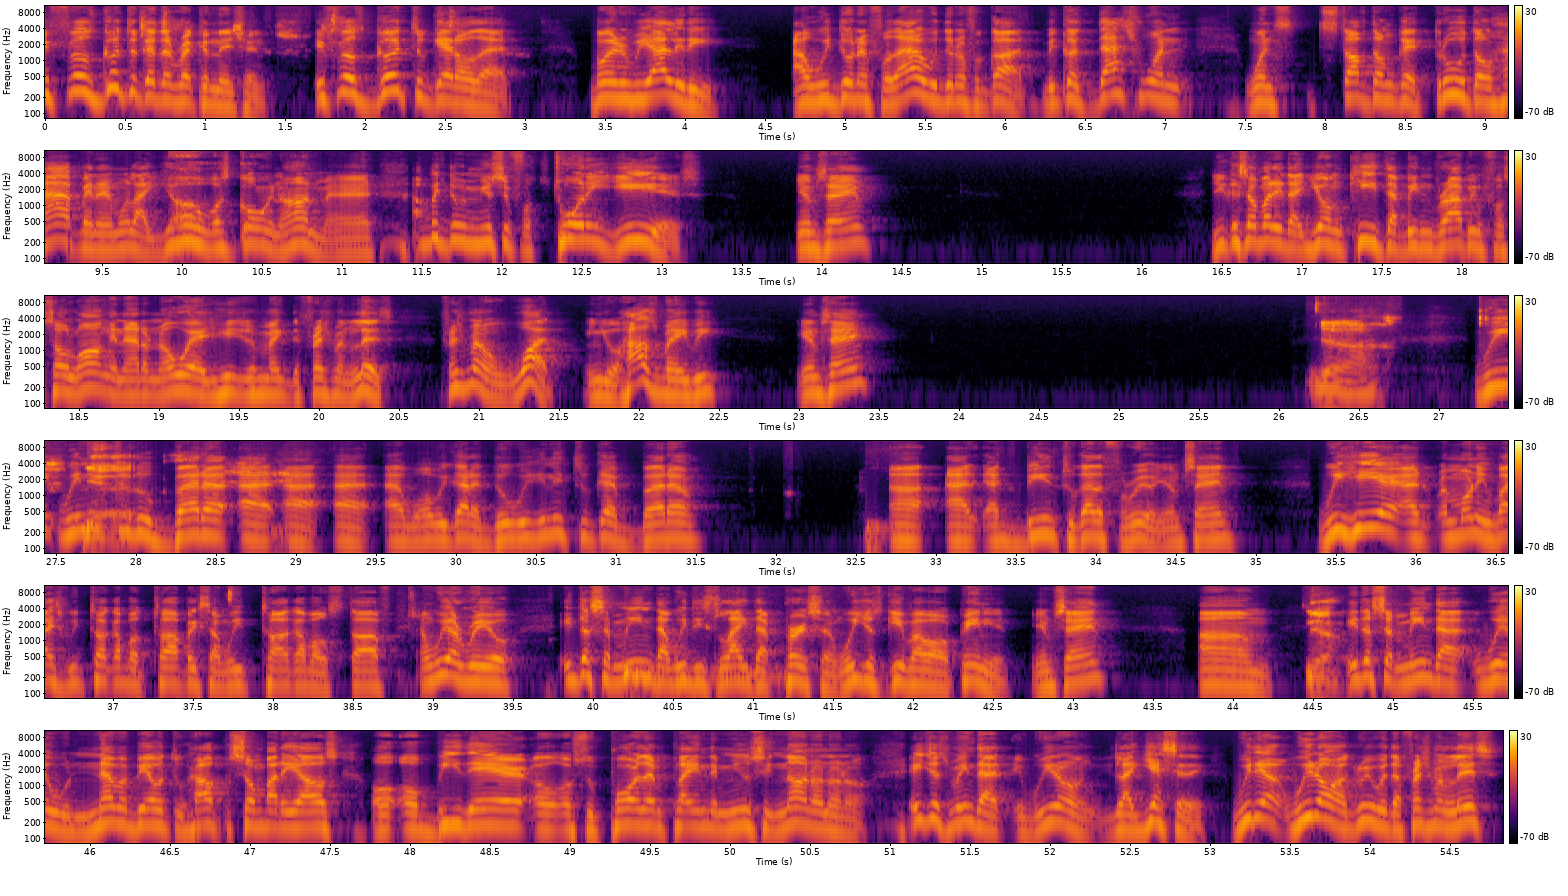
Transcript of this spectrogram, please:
It feels good to get the recognition. It feels good to get all that. But in reality, are we doing it for that or are we doing it for God? Because that's when when stuff don't get through, don't happen, and we're like, yo, what's going on, man? I've been doing music for 20 years. You know what I'm saying? You get somebody that young Keith that been rapping for so long and out of nowhere, he just make the freshman list. Freshman what? In your house, maybe. You know what I'm saying? Yeah. We we need Yeah. to do better at, at, at, at what we gotta do. We need to get better uh, at, at being together for real. You know what I'm saying? We here at Morning Vibes, we talk about topics and we talk about stuff and we are real. It doesn't mean that we dislike that person. We just give our opinion. You know what I'm saying? Um, Yeah. it doesn't mean that we will never be able to help somebody else or, or be there or, or support them playing the music. No, no, no, no. It just means that if we don't like yesterday, we don't we don't agree with the freshman list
